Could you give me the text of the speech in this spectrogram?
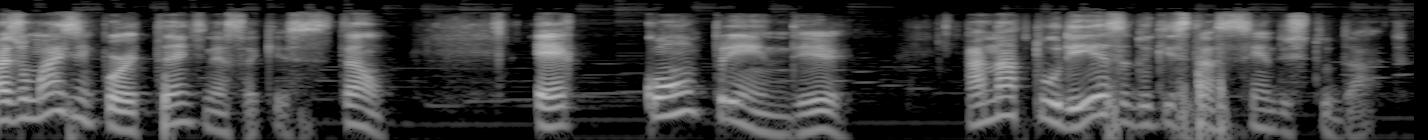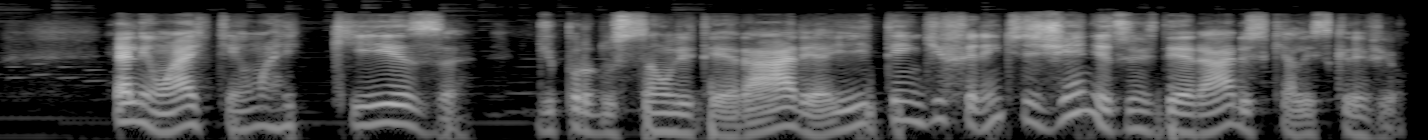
Mas o mais importante nessa questão é compreender a natureza do que está sendo estudado. Ellen White tem uma riqueza de produção literária e tem diferentes gêneros literários que ela escreveu.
